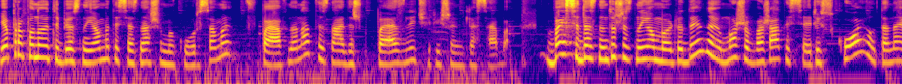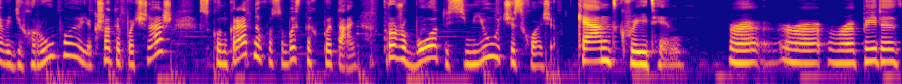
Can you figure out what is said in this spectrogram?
Я пропоную тобі ознайомитися з нашими курсами. Впевнена, ти знайдеш безліч рішень для себе. Бесіда з не дуже знайомою людиною може вважатися різкою та навіть грубою, якщо ти почнеш з конкретних особистих питань про роботу, сім'ю чи схожі. Can't greeting. Re- re- repeated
